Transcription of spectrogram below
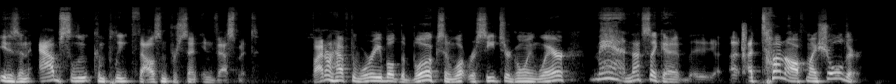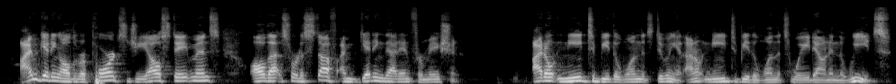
it is an absolute, complete thousand percent investment. If I don't have to worry about the books and what receipts are going where, man, that's like a, a, a ton off my shoulder. I'm getting all the reports, GL statements, all that sort of stuff. I'm getting that information. I don't need to be the one that's doing it. I don't need to be the one that's way down in the weeds.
